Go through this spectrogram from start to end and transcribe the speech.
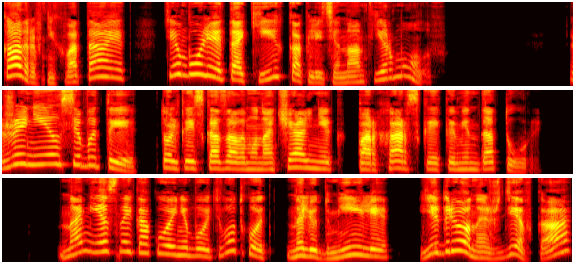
кадров не хватает, тем более таких, как лейтенант Ермолов. «Женился бы ты», — только и сказал ему начальник Пархарской комендатуры. «На местной какой-нибудь, вот хоть на Людмиле, ядреная ж девка, а?»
